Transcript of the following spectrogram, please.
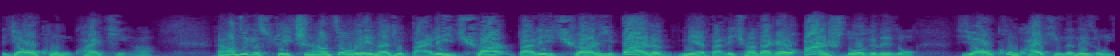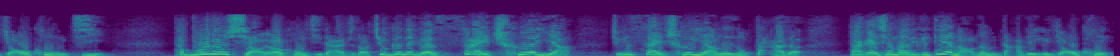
遥控快艇啊。然后这个水池塘周围呢，就摆了一圈摆了一圈一半的面，摆了一圈，大概有二十多个那种遥控快艇的那种遥控机。它不是那种小遥控机，大家知道，就跟那个赛车一样，就跟赛车一样那种大的，大概相当于一个电脑那么大的一个遥控，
